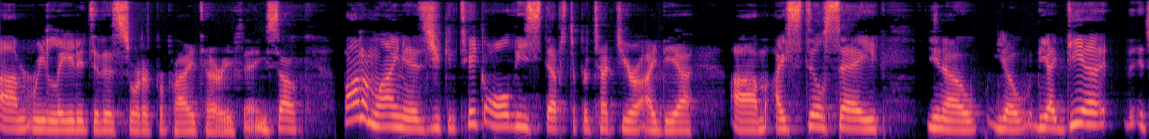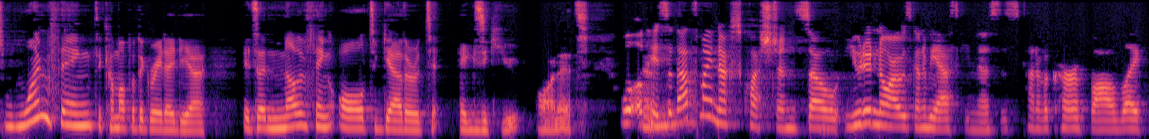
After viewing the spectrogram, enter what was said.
um, related to this sort of proprietary thing. So, bottom line is you can take all these steps to protect your idea. Um, I still say, you know, you know, the idea. It's one thing to come up with a great idea. It's another thing altogether to execute on it. Well, okay, so that's my next question. So you didn't know I was going to be asking this. This is kind of a curveball. Like,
